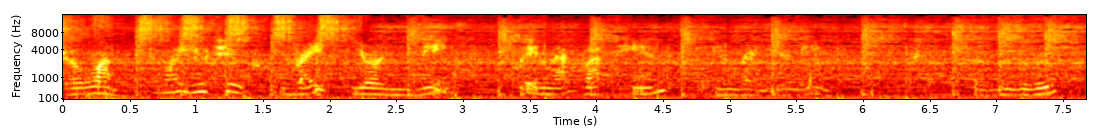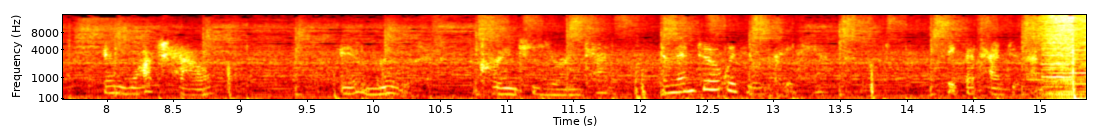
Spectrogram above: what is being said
Drill one. I want you to right your knee. Put in that left hand and right your knee. So move and watch how it moves according to your intent. And then do it with your right hand. Take that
